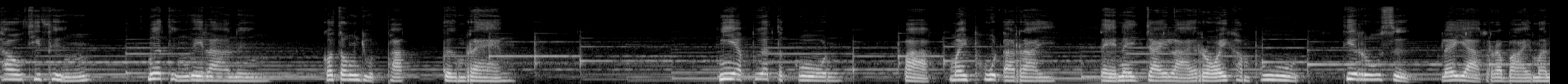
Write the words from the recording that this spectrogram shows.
เท่าที่ถึง เมื่อถึงเวลาหนึ่ง ก็ต้องหยุดพักเติมแรง เงียบเพื่อตะโกน ปากไม่พูดอะไร แต่ในใจหลายร้อยคำพูด ที่รู้สึกและอยากระบายมัน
